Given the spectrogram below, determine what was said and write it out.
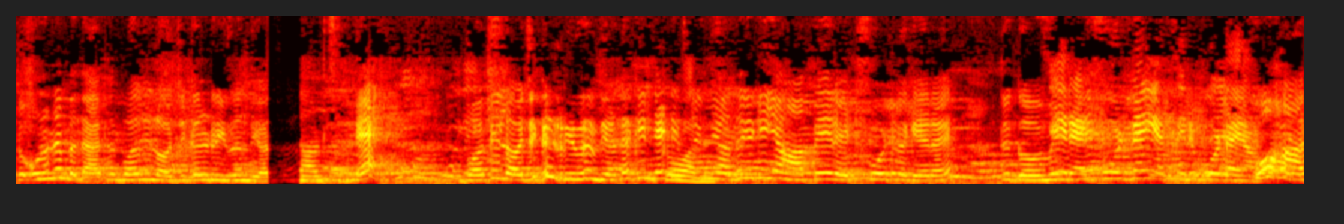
तो उन्होंने बताया था बहुत ही लॉजिकल रीज़न दिया था। बहुत ही लॉजिकल रीज़न दिया था कि नेट इसलिए नहीं आता क्योंकि यहाँ पे रेड फोर्ट वगैरह है तो गवर्नमेंट रेड फोर्ट नहीं है सिर्फ़ फोर्ट है यहाँ ओ हाँ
